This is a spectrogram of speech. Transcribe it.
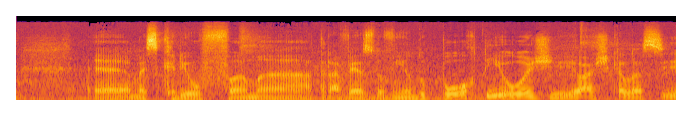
é, mas criou fama através do vinho do Porto e hoje eu acho que ela se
